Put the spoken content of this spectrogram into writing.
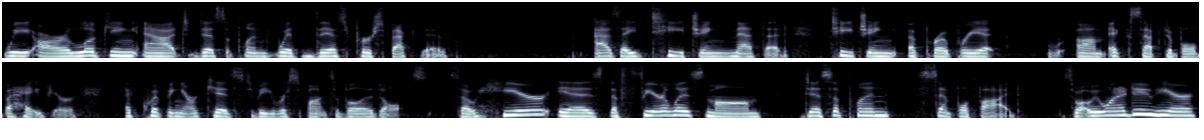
We are looking at discipline with this perspective as a teaching method, teaching appropriate, um, acceptable behavior, equipping our kids to be responsible adults. So here is the fearless mom discipline simplified. That's what we want to do here.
